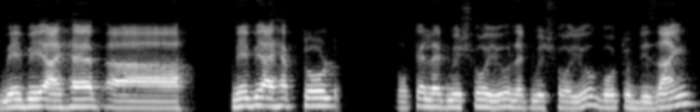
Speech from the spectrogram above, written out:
Maybe I have, uh, maybe I have told, okay, let me show you, let me show you, go to design.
